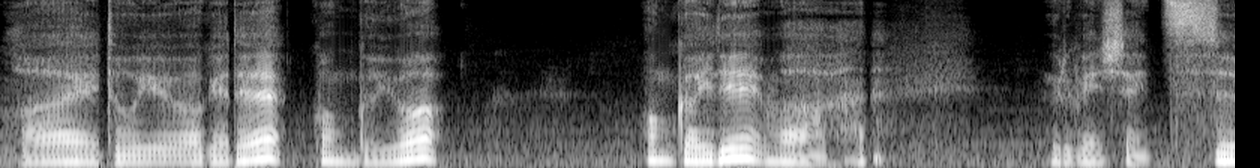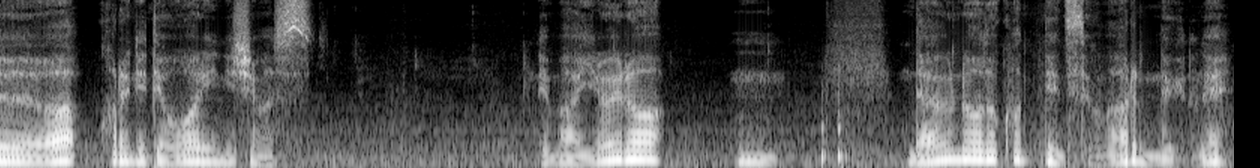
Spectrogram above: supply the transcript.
はい、というわけで、今回は、今回で、まあ、ウルフェンシュタイン2はこれにて終わりにします。で、まあ、いろいろ、うん、ダウンロードコンテンツとかもあるんだけどね。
